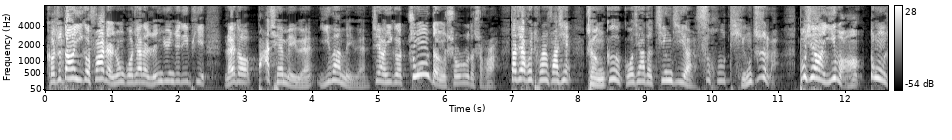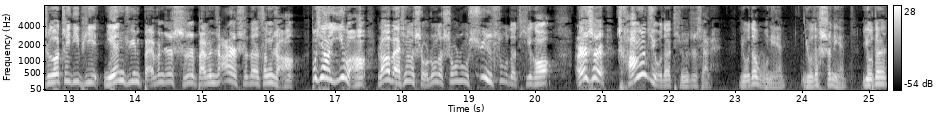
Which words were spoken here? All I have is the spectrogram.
可是，当一个发展中国家的人均 GDP 来到八千美元、一万美元这样一个中等收入的时候啊，大家会突然发现，整个国家的经济啊似乎停滞了，不像以往动辄 GDP 年均百分之十、百分之二十的增长。不像以往，老百姓手中的收入迅速的提高，而是长久的停滞下来，有的五年，有的十年，有的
